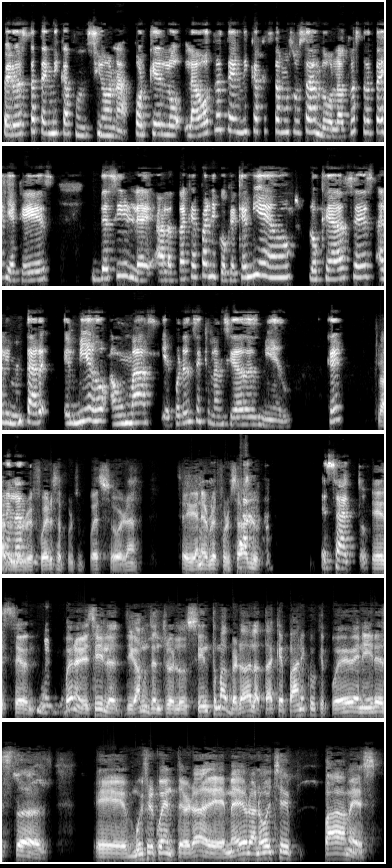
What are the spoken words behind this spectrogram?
pero esta técnica funciona, porque lo, la otra técnica que estamos usando, la otra estrategia que es decirle al ataque de pánico que qué miedo, lo que hace es alimentar el miedo aún más. Y acuérdense que la ansiedad es miedo. ¿Ok? Claro, lo refuerza, por supuesto, ¿verdad? Se viene a reforzarlo. Exacto. Este, bueno, y decir, digamos, dentro de los síntomas, ¿verdad? El ataque de pánico que puede venir estas, eh, muy frecuente, ¿verdad? De medio de la noche, pames,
